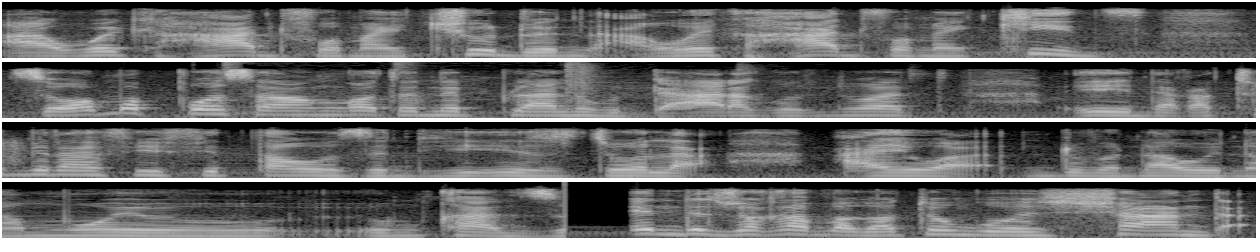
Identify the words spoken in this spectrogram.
i work hard for my children i work hard for my kids. So vamaposa vanga vatone plan kudhara kuti e ndakatumira 50000 us dollar. Aiwa ndobva ndawina mwoyo wemukadzi ende zvatongoshanda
